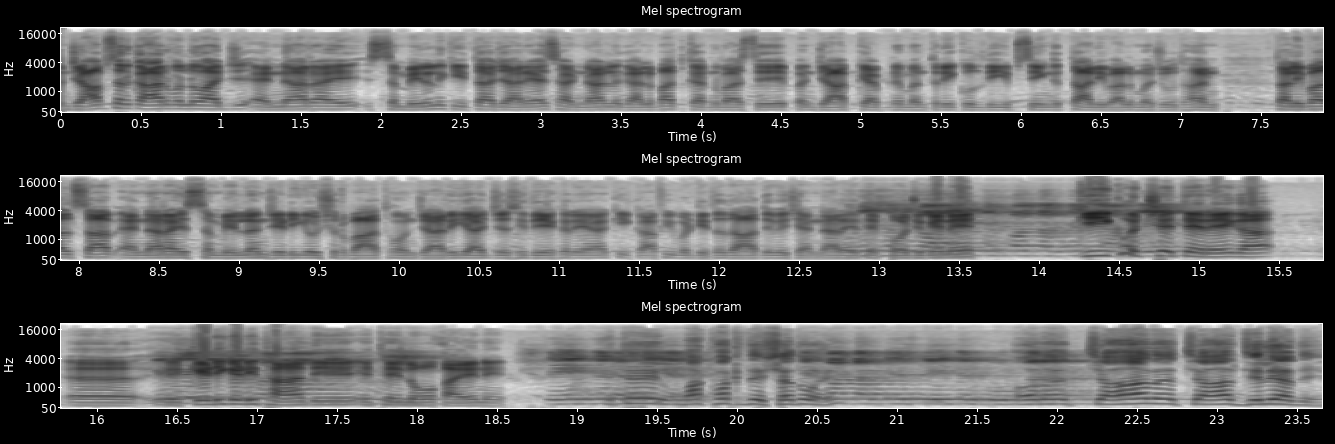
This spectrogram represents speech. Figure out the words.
ਪੰਜਾਬ ਸਰਕਾਰ ਵੱਲੋਂ ਅੱਜ ਐਨ ਆਰ ਆਈ ਸੰਮੇਲਨ ਕੀਤਾ ਜਾ ਰਿਹਾ ਹੈ। ਸਾਡੇ ਨਾਲ ਗੱਲਬਾਤ ਕਰਨ ਵਾਸਤੇ ਪੰਜਾਬ ਕੈਬਨਿਟ ਮੰਤਰੀ ਕੁਲਦੀਪ ਸਿੰਘ ਧਾਲੀਵਾਲ ਮੌਜੂਦ ਹਨ। ਧਾਲੀਵਾਲ ਸਾਹਿਬ, ਐਨ ਆਰ ਆਈ ਸੰਮੇਲਨ ਜਿਹੜੀ ਉਹ ਸ਼ੁਰੂਆਤ ਹੋਣ ਜਾ ਰਹੀ ਹੈ। ਅੱਜ ਅਸੀਂ ਦੇਖ ਰਹੇ ਹਾਂ ਕਿ ਕਾਫੀ ਵੱਡੀ ਤਾਦਾਦ ਦੇ ਵਿੱਚ ਐਨ ਆਰ ਆਈ ਤੇ ਪਹੁੰਚ ਗਏ ਨੇ। ਕੀ ਕੁਛ ਇੱਥੇ ਰਹੇਗਾ? ਕਿਹੜੀ ਕਿਹੜੀ ਥਾਂ ਦੇ ਇੱਥੇ ਲੋਕ ਆਏ ਨੇ? ਇੱਥੇ ਵੱਖ-ਵੱਖ ਦੇਸ਼ਾਂ ਤੋਂ ਆਏ। ਔਰ ਚਾਰ ਚਾਰ ਜ਼ਿਲ੍ਹਿਆਂ ਦੇ।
